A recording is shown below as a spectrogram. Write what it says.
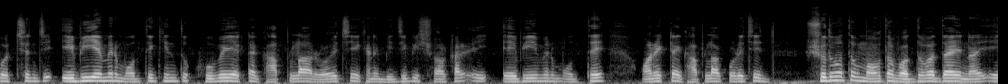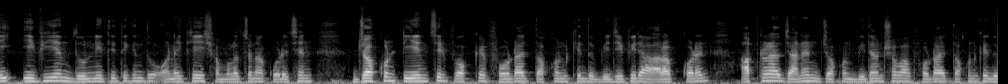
করছেন যে ইভিএম এর মধ্যে কিন্তু খুবই একটা ঘাপলা রয়েছে। এখানে বিজেপি সরকার এই ইভিএম এর মধ্যে অনেকটাই ঘাপলা করেছে। শুধুমাত্র মমতা বন্দ্যোপাধ্যায় নয়, এই ইভিএম দুর্নীতিতে কিন্তু অনেকেই সমালোচনা করেছেন। যখন টিএমসির পক্ষে ভোট হয়, তখন কিন্তু বিজেপিরা আরোপ করেন। আপনারা জানেন, যখন বিধানসভা ভোট হয়, তখন কিন্তু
